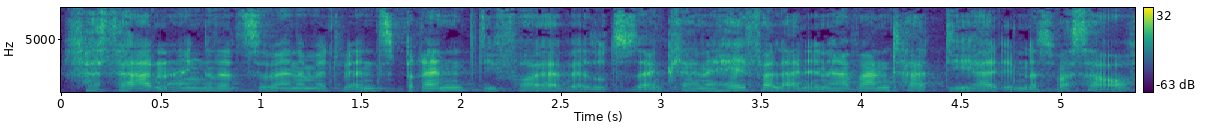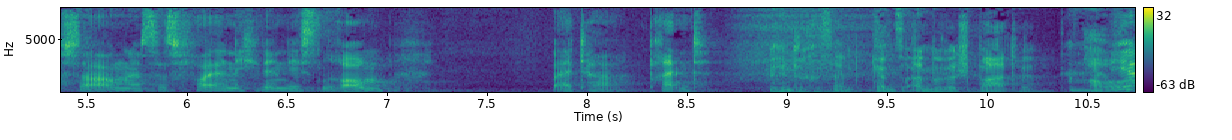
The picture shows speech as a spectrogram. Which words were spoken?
Fassaden eingesetzt zu werden, damit, wenn es brennt, die Feuerwehr sozusagen kleine Helferlein in der Wand hat, die halt eben das Wasser aufsaugen, dass das das Feuer nicht in den nächsten Raum weiter brennt. Interessant, ganz andere Sparte. Ja, okay.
